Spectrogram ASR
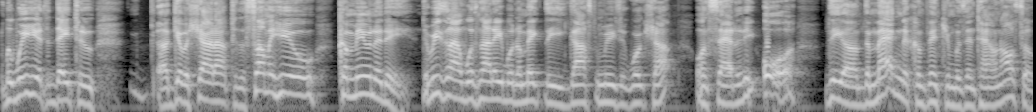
But we're here today to uh, give a shout out to the Summerhill community. The reason I was not able to make the gospel music workshop on Saturday or the uh, the Magna Convention was in town also.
